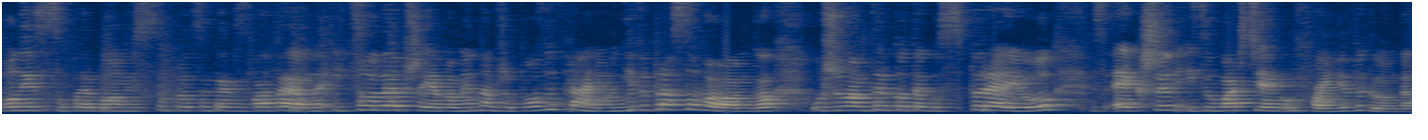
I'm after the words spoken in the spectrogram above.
On jest super, bo on jest w 100% z bawełny i co lepsze, ja pamiętam, że po wypraniu nie wyprasowałam go, użyłam tylko tego sprayu z Action i zobaczcie jak on fajnie wygląda.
